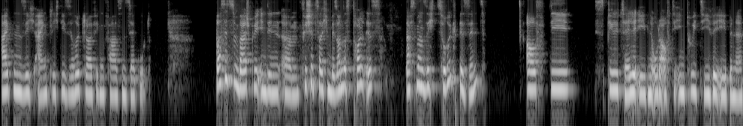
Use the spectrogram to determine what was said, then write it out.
eignen sich eigentlich diese rückläufigen Phasen sehr gut. Was jetzt zum Beispiel in den ähm, Fischezeichen besonders toll ist, dass man sich zurückbesinnt auf die spirituelle Ebene oder auf die intuitive Ebene.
